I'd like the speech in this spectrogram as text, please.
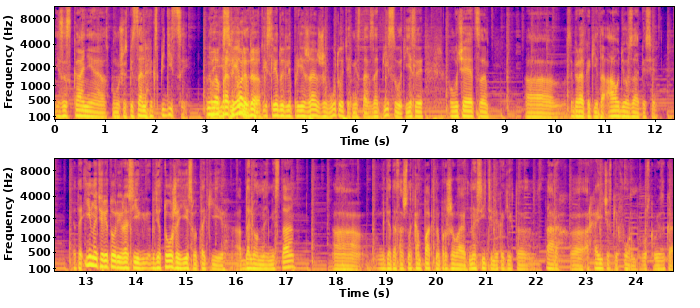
изыскания с помощью специальных экспедиций. Ну, я про это говорю, да. Исследователи приезжают, живут в этих местах, записывают. Если получается э, собирают какие-то аудиозаписи. Это и на территории России, где тоже есть вот такие отдаленные места, э, где достаточно компактно проживают носители каких-то старых э, архаических форм русского языка.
